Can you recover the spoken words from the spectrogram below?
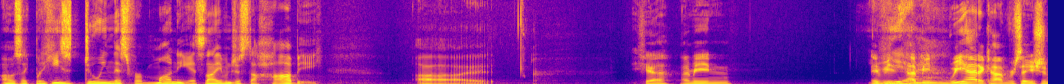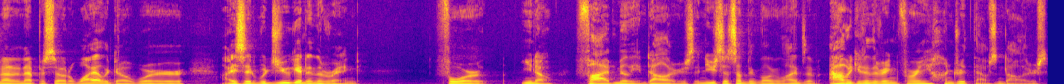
I was like, but he's doing this for money. It's not even just a hobby. Uh, yeah, I mean, if you, Yeah. I mean, we had a conversation on an episode a while ago where I said, "Would you get in the ring for you know five million dollars?" And you said something along the lines of, "I would get in the ring for a hundred thousand dollars."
